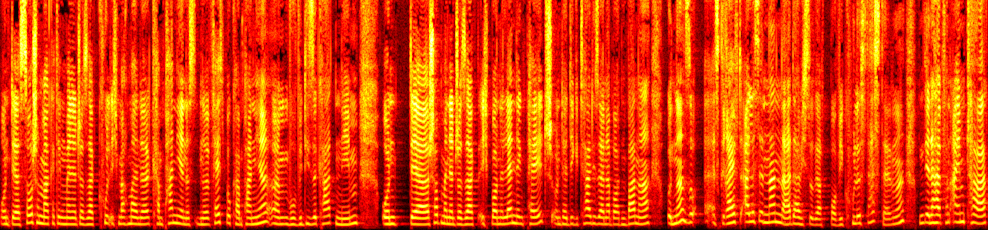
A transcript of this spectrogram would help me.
Und der Social Marketing Manager sagt, cool, ich mache mal eine Kampagne, eine, Facebook-Kampagne, ähm, wo wir diese Karten nehmen. Und der Shop-Manager sagt, ich baue eine Landingpage und der Digitaldesigner baut einen Banner. Und ne, so, es greift alles ineinander. Da habe ich so gedacht, boah, wie cool ist das denn? Ne? Und innerhalb von einem Tag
